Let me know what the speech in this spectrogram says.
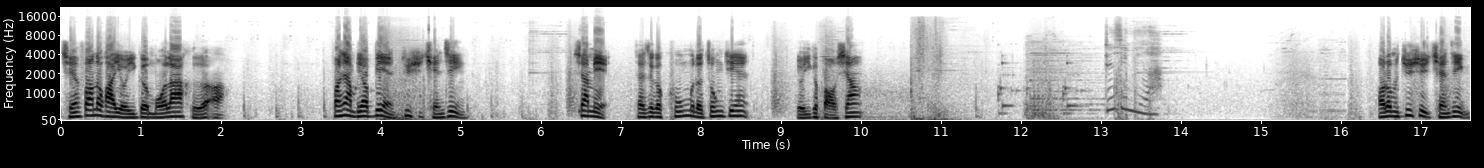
前方的话有一个摩拉河啊，方向不要变，继续前进。下面在这个枯木的中间。有一个宝箱，真幸运啊！好了，我们继续前进，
